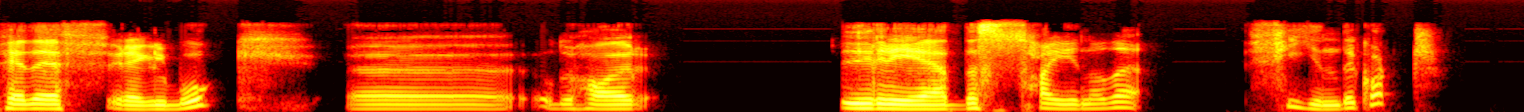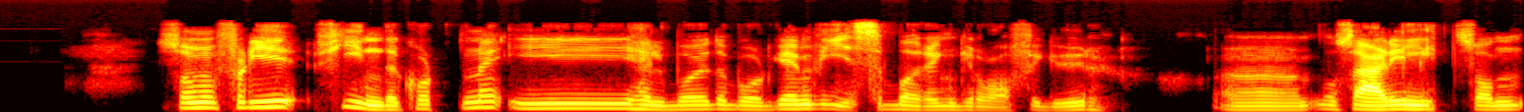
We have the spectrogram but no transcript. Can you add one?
PDF-regelbok, og du har redesignede fiendekort. Som, fordi fiendekortene i Hellboy the Board Game viser bare en grå figur. Uh, og så er de litt sånn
